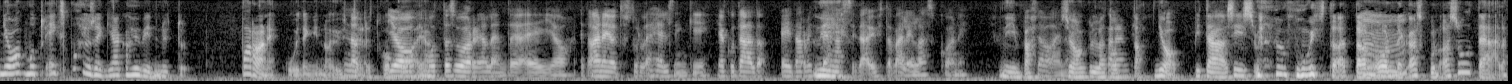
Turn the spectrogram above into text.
joo, mutta eikö pohjoisenkin aika hyvin nyt parane kuitenkin nuo yhteydet no, koko joo, ajan. mutta suoria lentoja ei ole. Että aina joutuisi tulla Helsinkiin. Ja kun täältä ei tarvitse niin. tehdä sitä yhtä välilaskua, niin Niinpä, se on, se on kyllä parempi. totta. Joo, pitää siis muistaa, että on mm. onnekas, kun asuu täällä.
